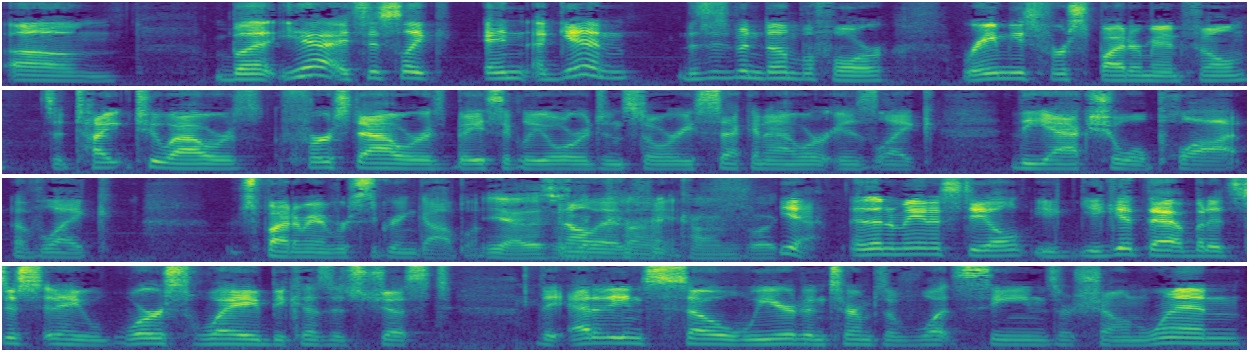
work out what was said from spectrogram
her. Um, but yeah, it's just like, and again, this has been done before. Raimi's first Spider-Man film. It's a tight two hours. First hour is basically origin story. Second hour is like the actual plot of like Spider-Man versus Green Goblin. Yeah, this is all the that current conflict. Yeah, and then a Man of Steel, you, you get that, but it's just in a worse way because it's just the editing's so weird in terms of what scenes are shown when.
